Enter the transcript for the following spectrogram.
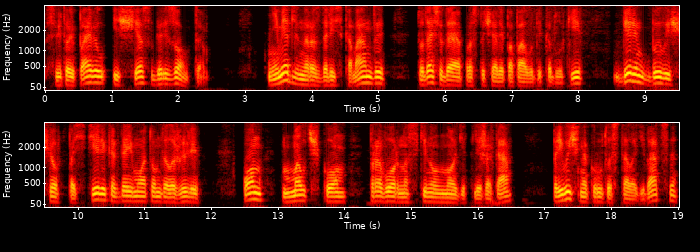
Святой Павел исчез с горизонта. Немедленно раздались команды, туда-сюда простучали по палубе каблуки. Беринг был еще в постели, когда ему о том доложили. Он молчком проворно скинул ноги лежака, привычно круто стал одеваться,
